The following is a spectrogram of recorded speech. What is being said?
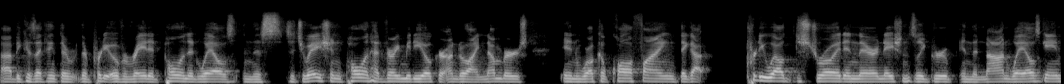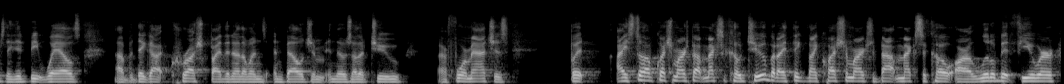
uh, because I think they're they're pretty overrated. Poland and Wales in this situation. Poland had very mediocre underlying numbers in World Cup qualifying. They got pretty well destroyed in their Nations League group in the non-Wales games. They did beat Wales, uh, but they got crushed by the Netherlands and Belgium in those other two or uh, four matches. But I still have question marks about Mexico too, but I think my question marks about Mexico are a little bit fewer.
